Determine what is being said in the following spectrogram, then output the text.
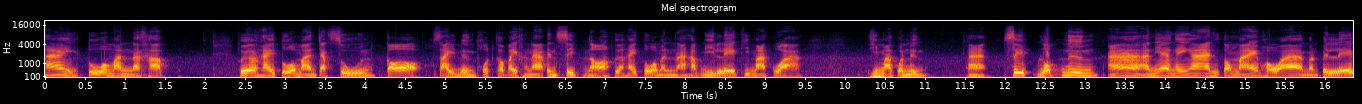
ให้ตัวมันนะครับ พื่อให้ตัวมันจาก0ก็ใส่ 1 ทดเข้าไปข้างหน้าเป็น 10เนาะเพื่อให้ตัวมันนะครับมีเลขที่มากกว่าที่มากกว่า1อ่า10ลบ1อ่าอันนี้ง่ายๆถูกต้องไหมเพราะว่ามันเป็นเลข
